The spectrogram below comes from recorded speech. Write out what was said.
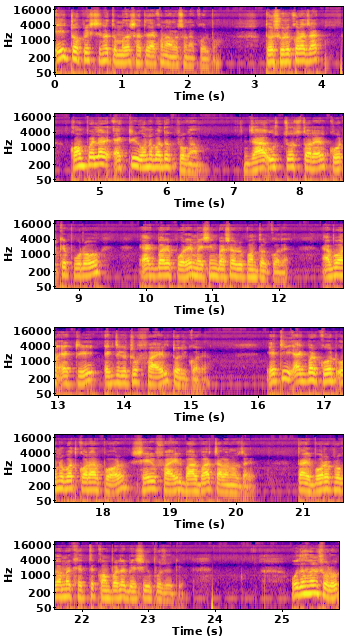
এই টপিকটি নিয়ে তোমাদের সাথে এখন আলোচনা করব। তো শুরু করা যাক। কম্পাইলার একটি অনুবাদক প্রোগ্রাম যা উচ্চ স্তরের কোডকে পুরো একবারে পরে মেশিন ভাষায় রূপান্তর করে এবং একটি এক্সিকিউটিভ ফাইল তৈরি করে। এটি একবার কোড অনুবাদ করার পর সেই ফাইল বারবার চালানো যায়। তাই বড় প্রোগ্রামের ক্ষেত্রে কম্পাইলার বেশি উপযোগী। উদাহরণস্বরূপ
